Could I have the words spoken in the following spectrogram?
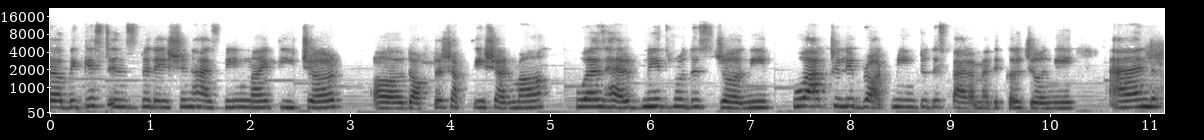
uh, biggest inspiration has been my teacher, uh, Dr. Shakti Sharma, who has helped me through this journey, who actually brought me into this paramedical journey. And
